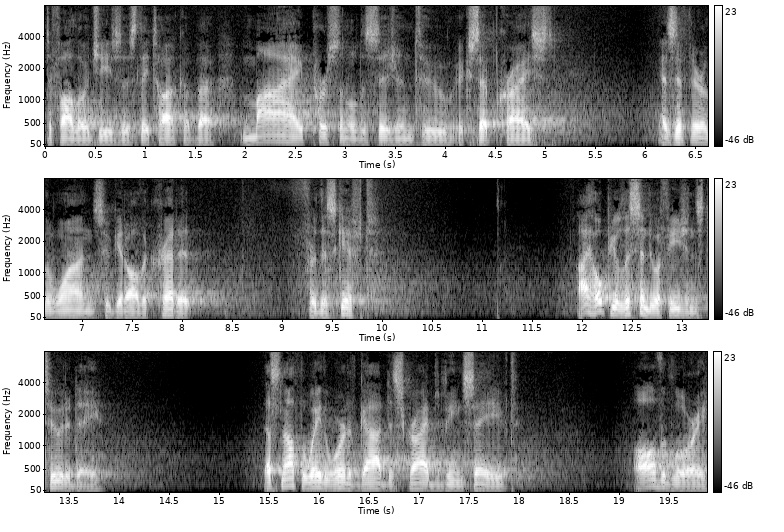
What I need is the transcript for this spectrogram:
to follow Jesus. They talk about my personal decision to accept Christ as if they're the ones who get all the credit for this gift. I hope you listen to Ephesians 2 today. That's not the way the Word of God describes being saved. All the glory,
